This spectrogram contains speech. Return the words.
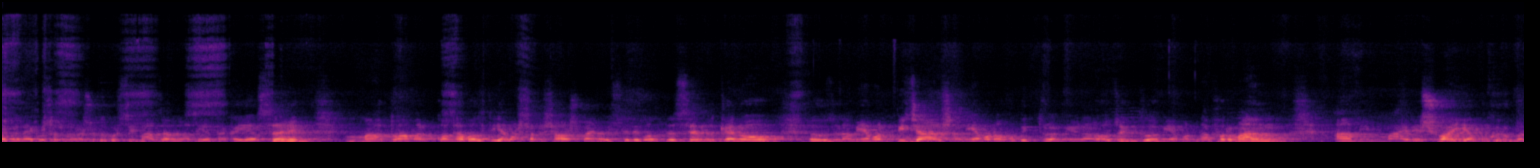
অবেলায় গোসল করা শুরু করছি, মা জানলা দিয়ে তাকাই আছে। মা তো আমার কথা বলতেই আমার সাথে সাহস পায় না, ওই ছেলে বলতেছে কেন? হুজুর, আমি এমন পিচাস, আমি এমন অপবিত্র, আমি অযোগ্য, আমি এমন নাফরমান। আমি মায়ের শোয়াইয়া বুকের উপর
